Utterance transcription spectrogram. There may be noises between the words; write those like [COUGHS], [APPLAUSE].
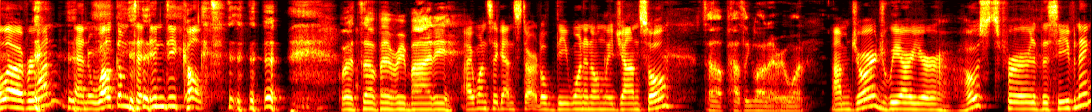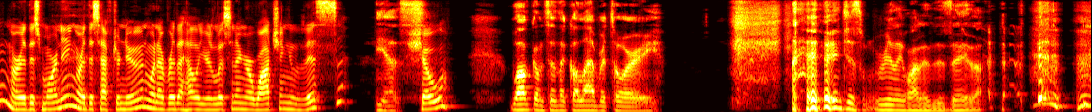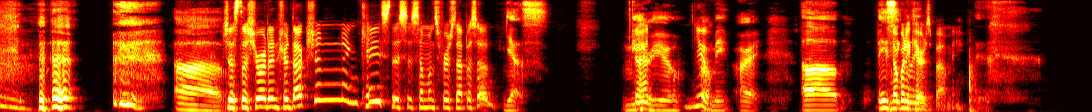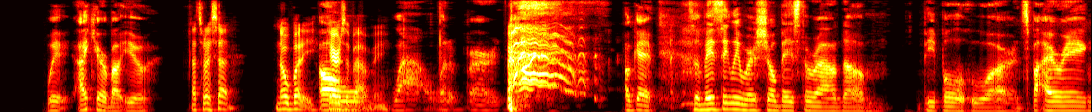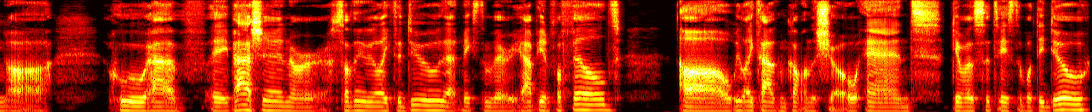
Hello, everyone, and welcome to Indie Cult. [LAUGHS] What's up, everybody? I once again startled the one and only John Soul. What's up? How's it going, everyone? I'm George. We are your hosts for this evening, or this morning, or this afternoon, whenever the hell you're listening or watching this Yes. show. Welcome to the collaboratory. I [LAUGHS] just really wanted to say that. [LAUGHS] uh, Just a short introduction in case this is someone's first episode. yes. Me or you? You. Oh, me. All right. Uh, basically, Nobody cares about me. [SIGHS] Wait, I care about you. That's what I said. Nobody cares Oh, about me. Wow, what a bird. [LAUGHS] okay, so basically, we're a show based around um, people who are inspiring, uh, who have a passion or something they like to do that makes them very happy and fulfilled. Uh, we like to have them come on the show and give us a taste of what they do.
